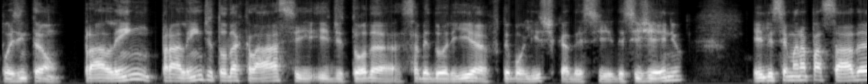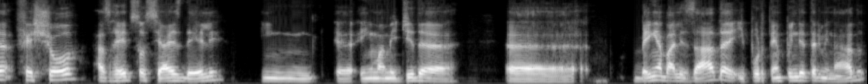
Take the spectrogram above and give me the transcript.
Pois então, para além, para além de toda a classe e de toda a sabedoria futebolística desse, desse gênio, ele semana passada fechou as redes sociais dele em, eh, em uma medida uh, bem abalizada e por tempo indeterminado.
